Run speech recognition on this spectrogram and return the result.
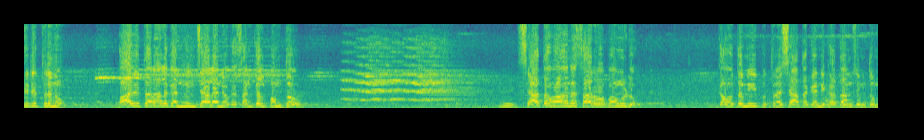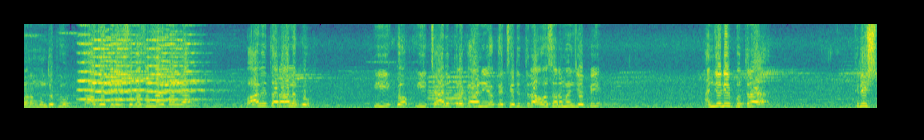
చరిత్రను భావి తరాలకు అందించాలని ఒక సంకల్పంతో శాతవాహన సార్వభౌముడు గౌతమిపుత్ర శాతకర్ణి కథాంశంతో మనం ముందుకు రాబోతున్న శుభ సందర్భంగా భావి తరాలకు ఈ గో ఈ చారిత్రకాని యొక్క చరిత్ర అవసరమని చెప్పి అంజనీపుత్ర క్రిష్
